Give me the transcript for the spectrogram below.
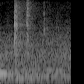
Bye.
